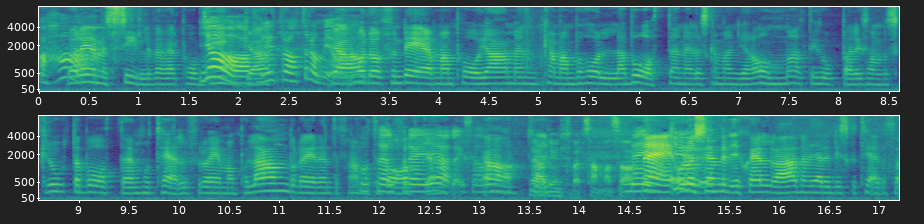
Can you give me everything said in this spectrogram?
Aha. Var det med Silver höll på att Ja, bygga. för det pratar de ju om. Ja, och då funderar man på, ja men kan man behålla båten eller ska man göra om alltihopa? Liksom skrota båten, hotell, för då är man på land och då är det inte fram och Hotell tillbaka. Freja liksom. Ja, Det hade ju typ. inte varit samma sak. Nej. Nej, och då kände vi själva när vi hade diskuterat så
